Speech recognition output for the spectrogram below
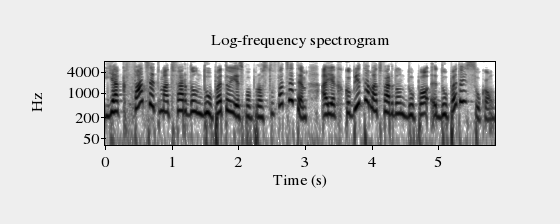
jak facet ma twardą dupę, to jest po prostu facetem, a jak kobieta ma twardą dupo, dupę, to jest suką.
